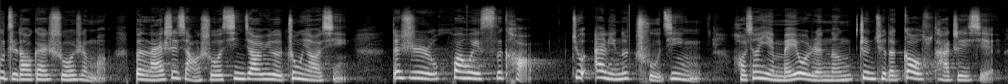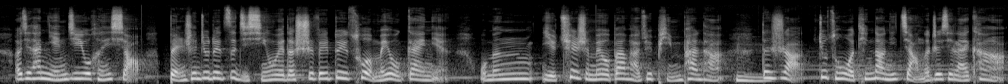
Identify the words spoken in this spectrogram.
不知道该说什么。本来是想说性教育的重要性，但是换位思考，就艾琳的处境，好像也没有人能正确的告诉她这些。而且她年纪又很小，本身就对自己行为的是非对错没有概念，我们也确实没有办法去评判她。嗯。但是啊，就从我听到你讲的这些来看啊，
